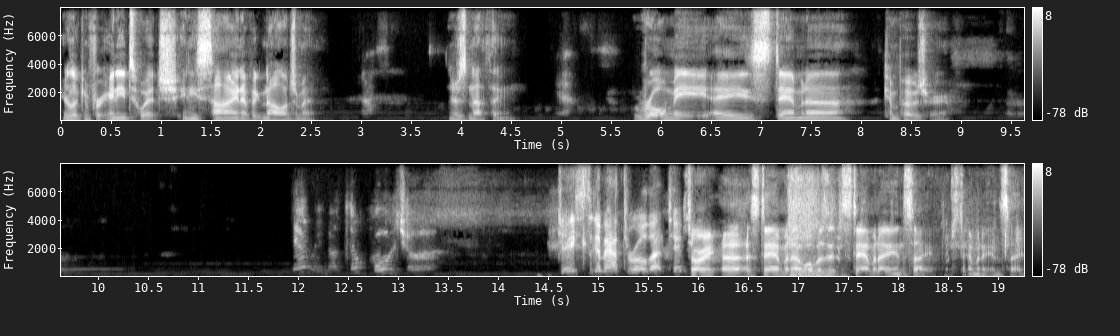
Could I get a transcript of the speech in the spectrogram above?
You're looking for any twitch any sign of acknowledgement. There's nothing. Yeah. roll me a stamina composure. Jace is gonna have to roll that too. sorry uh, a stamina what was it? Stamina insight. Stamina insight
